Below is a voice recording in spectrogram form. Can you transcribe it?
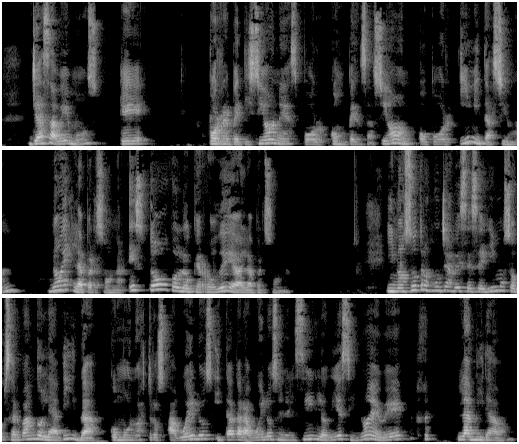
ya sabemos que por repeticiones, por compensación o por imitación, no es la persona, es todo lo que rodea a la persona. Y nosotros muchas veces seguimos observando la vida como nuestros abuelos y tatarabuelos en el siglo XIX la miraban.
